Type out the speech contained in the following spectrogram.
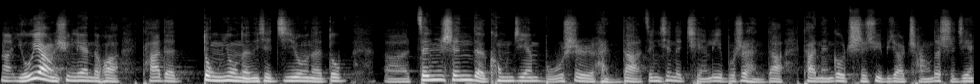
那有氧训练的话，它的动用的那些肌肉呢，都呃增生的空间不是很大，增生的潜力不是很大，它能够持续比较长的时间。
